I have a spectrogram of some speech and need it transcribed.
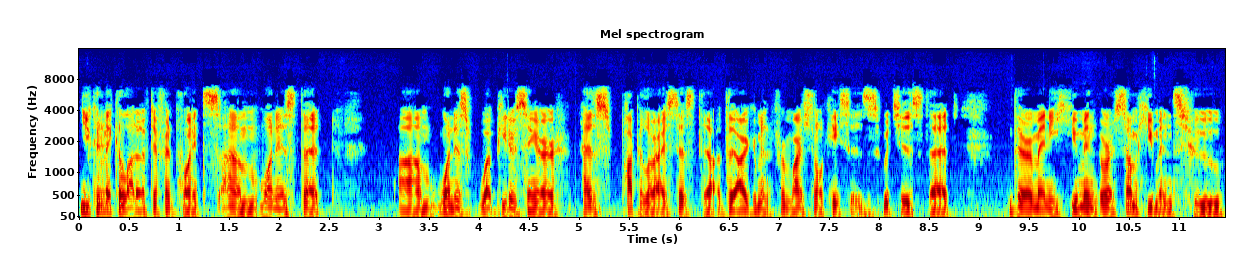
you can make a lot of different points. Um, one is that um, one is what Peter Singer has popularized as the, the argument for marginal cases, which is that there are many human or some humans who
